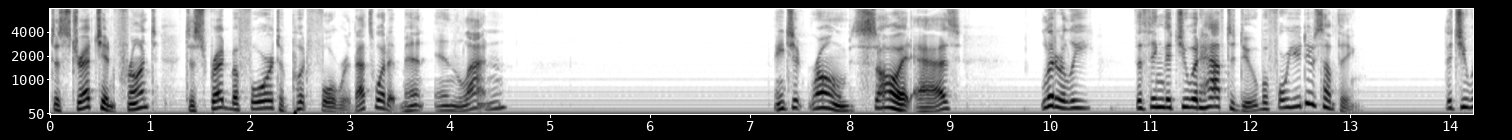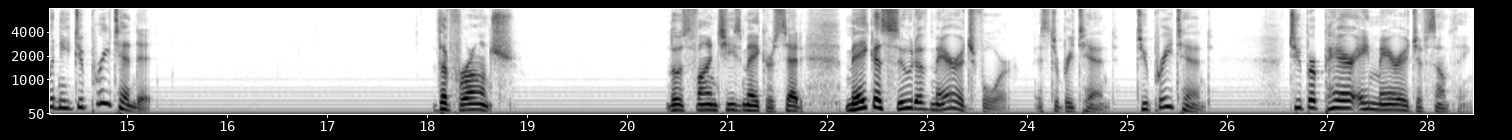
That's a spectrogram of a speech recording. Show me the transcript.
To stretch in front, to spread before, to put forward. That's what it meant in Latin. Ancient Rome saw it as literally the thing that you would have to do before you do something that you would need to pretend it. The French, those fine cheesemakers, said, make a suit of marriage for is to pretend, to pretend, to prepare a marriage of something,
